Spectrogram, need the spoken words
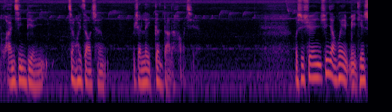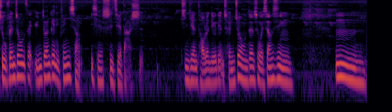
环境变异将会造成。人类更大的浩劫。我是轩，宣讲会每天十五分钟，在云端跟你分享一些世界大事。今天讨论的有点沉重，但是我相信，嗯，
